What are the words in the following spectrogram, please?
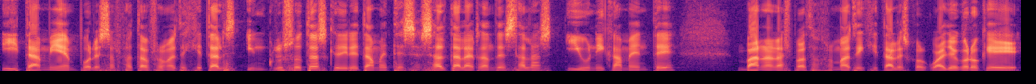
y también por esas plataformas digitales, incluso otras que directamente se saltan a las grandes salas y únicamente van a las plataformas digitales, con lo cual yo creo que,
